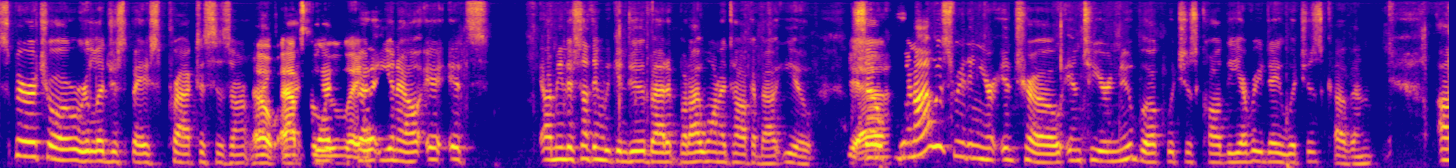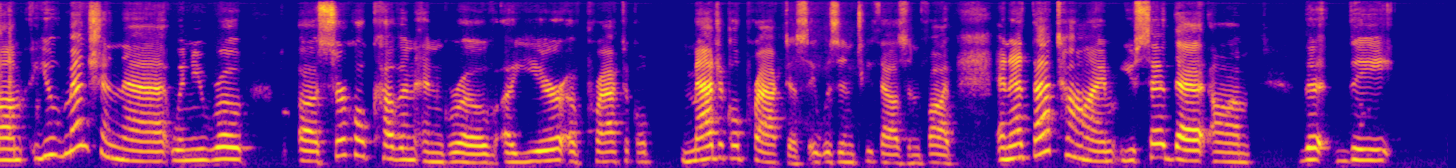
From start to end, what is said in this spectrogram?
spiritual or religious based practices aren't oh, like oh absolutely but, but, you know it, it's i mean there's nothing we can do about it but i want to talk about you yeah. so when i was reading your intro into your new book which is called the everyday witches coven um, you mentioned that when you wrote uh, circle coven and grove a year of practical magical practice it was in 2005 and at that time you said that um, the the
